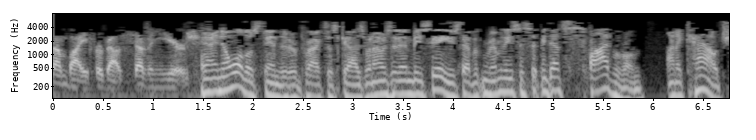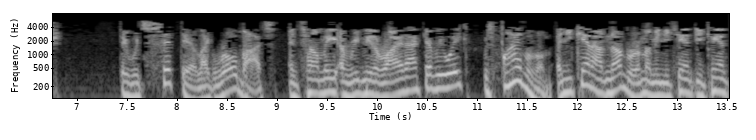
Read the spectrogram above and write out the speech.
somebody for about seven years. Hey, I know all those standard of practice guys. When I was at NBC, I used to have, remember they used to sit me down, five of them, on a couch. They would sit there like robots and tell me and read me the riot act every week. It was five of them, and you can't outnumber them. I mean, you can't, you can't.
